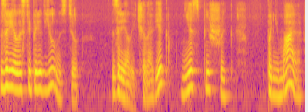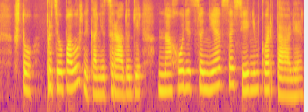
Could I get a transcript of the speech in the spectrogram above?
зрелости перед юностью. Зрелый человек не спешит, понимая, что противоположный конец радуги находится не в соседнем квартале.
